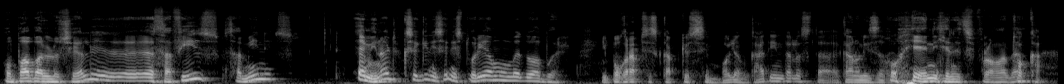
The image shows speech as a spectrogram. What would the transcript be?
ο Πάπαλος και άλλοι, ε, θα φύγεις, θα μείνεις. Έμεινα και ξεκίνησε η ιστορία μου με το Αποέλ. Υπόγραψες κάποιο συμβόλαιο, κάτι, τέλος τα κανονίζεται; Όχι, δεν είχε έτσι πράγματα. Τόκα.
